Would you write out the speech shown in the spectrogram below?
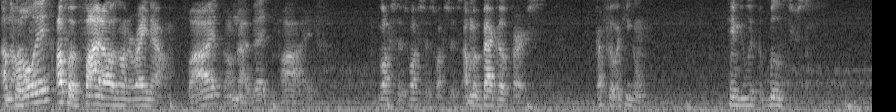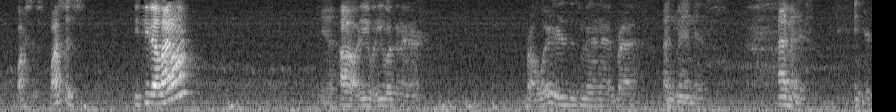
I'll In the put, hallway? I'll put five dollars on it right now. Five? I'm not betting five. Watch this, watch this, watch this. I'm gonna back up first. I feel like he gonna hit me with the boosters. Watch this, watch this. You see that light on? Yeah, Oh, he, he wasn't in there. Bro, where is this man at, bruh? that man is that man is in your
